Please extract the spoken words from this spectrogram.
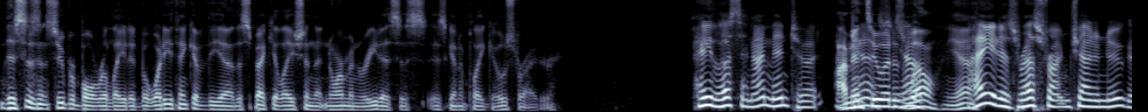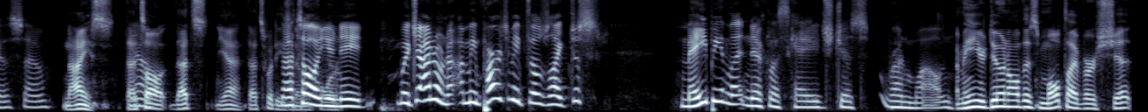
this isn't Super Bowl related, but what do you think of the uh, the speculation that Norman Reedus is is going to play Ghost Rider? Hey, listen, I'm into it. I I'm into guess, it as yeah. well. Yeah, I ate his restaurant in Chattanooga, so nice. That's Yeah. all. That's yeah. That's what he's. that's known all you for. need. Which I don't know. I mean, parts of me feels like just maybe let Nicolas Cage just run wild. I mean, you're doing all this multiverse shit.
